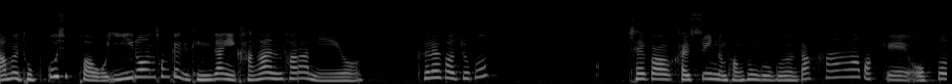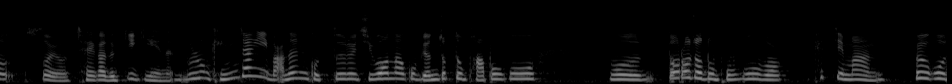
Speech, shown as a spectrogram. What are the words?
남을 돕고 싶어 하고 이런 성격이 굉장히 강한 사람이에요. 그래가지고 제가 갈 수 있는 방송국은 딱 하나밖에 없었어요. 제가 느끼기에는. 물론 굉장히 많은 곳들을 지원하고 면접도 봐보고 뭐 떨어져도 보고 막 했지만 그리고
